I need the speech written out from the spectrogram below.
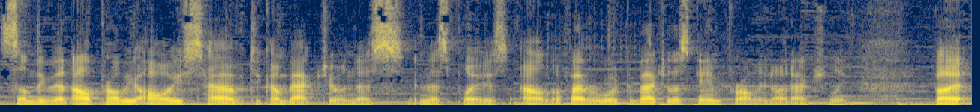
something that I'll probably always have to come back to in this in this place. I don't know if I ever would come back to this game, probably not actually. But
